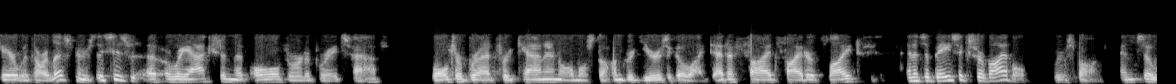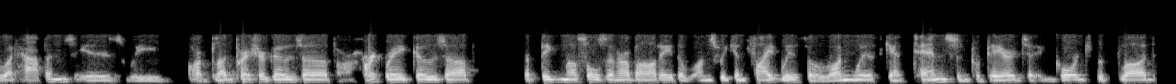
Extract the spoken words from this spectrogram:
share with our listeners, this is a, a reaction that all vertebrates have. Walter Bradford Cannon, almost 100 years ago, identified fight or flight, and it's a basic survival response. And so what happens is we our blood pressure goes up, our heart rate goes up, the big muscles in our body, the ones we can fight with or run with, get tense and prepared to engorge with blood.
